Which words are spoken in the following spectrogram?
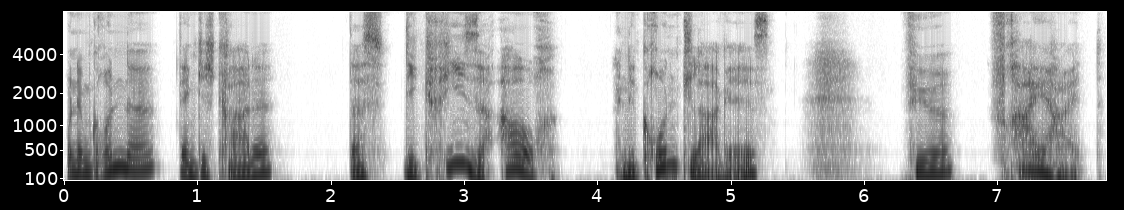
Und im Grunde denke ich gerade, dass die Krise auch eine Grundlage ist, für Freiheit.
